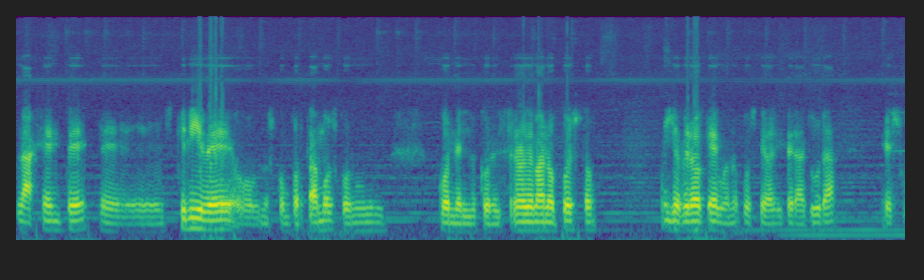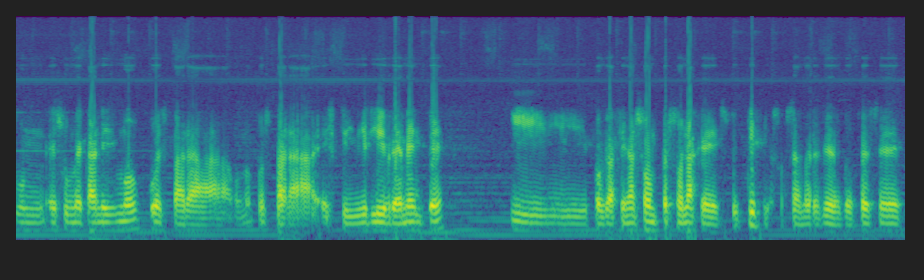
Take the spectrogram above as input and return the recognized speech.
la gente eh, escribe o nos comportamos con un con el con el freno de mano puesto y yo creo que bueno pues que la literatura es un es un mecanismo pues para bueno pues para escribir libremente y porque al final son personajes ficticios o sea me refiero entonces eh,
